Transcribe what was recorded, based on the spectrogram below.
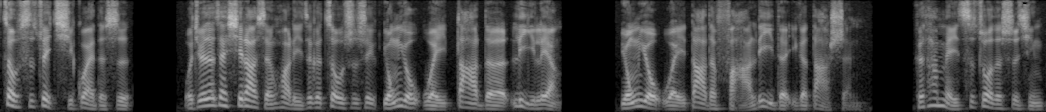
宙斯最奇怪的是，我觉得在希腊神话里，这个宙斯是拥有伟大的力量。拥有伟大的法力的一个大神，可他每次做的事情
